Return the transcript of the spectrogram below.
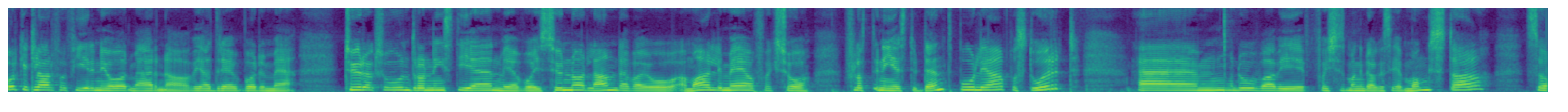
folk er klare for fire nye år med Erna. Vi har drevet både med turaksjon, Dronningstien, vi har vært i Sunnhordland. Der var jo Amalie med og fikk se flotte nye studentboliger på Stord. Um, nå var vi for ikke så mange dager siden i Mongstad, så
